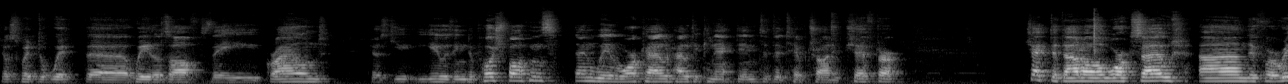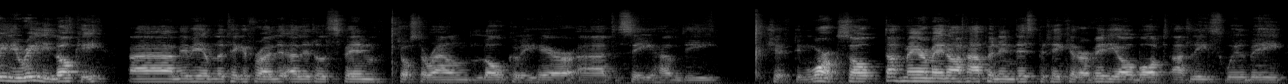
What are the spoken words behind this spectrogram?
just with the with the wheels off the ground, just using the push buttons. Then we'll work out how to connect into the Tiptronic shifter. Check that that all works out, and if we're really really lucky, uh, maybe able to take it for a, a, little spin just around locally here uh, to see how the shifting works. So that may or may not happen in this particular video, but at least we'll be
